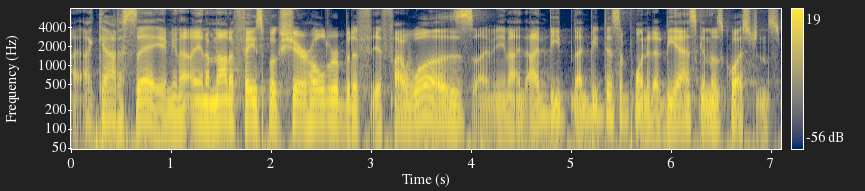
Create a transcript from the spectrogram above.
I, gotta say, I mean, I, and I'm not a Facebook shareholder, but if, if I was, I mean, I'd, I'd be I'd be disappointed. I'd be asking those questions.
